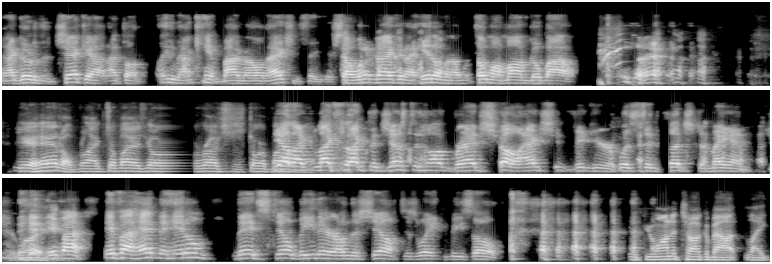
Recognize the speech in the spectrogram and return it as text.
and I go to the checkout. And I thought, wait a minute, I can't buy my own action figure. So I went back and I hit them, and I told my mom, go buy them. you hit them like somebody's going to rush to the store. Yeah, like them. like like the Justin Hawk Bradshaw action figure was in such demand. if I if I hadn't hit them, they'd still be there on the shelf, just waiting to be sold. if you want to talk about like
